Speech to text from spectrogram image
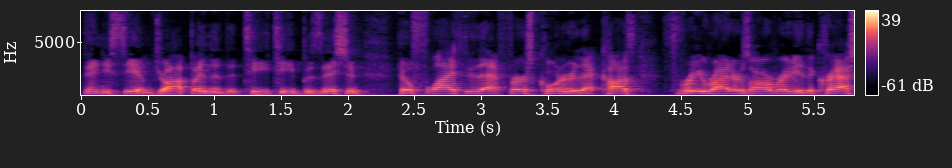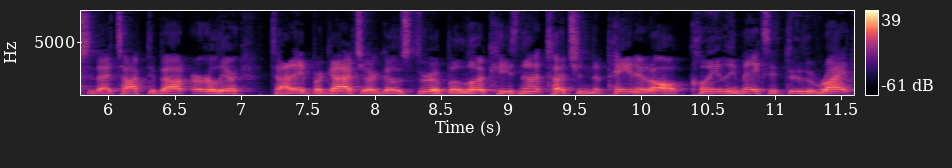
Then you see him drop into the TT position. He'll fly through that first corner that caused three riders already the crash that I talked about earlier. Tadej Pogacar goes through it, but look, he's not touching the paint at all. Cleanly makes it through the right,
